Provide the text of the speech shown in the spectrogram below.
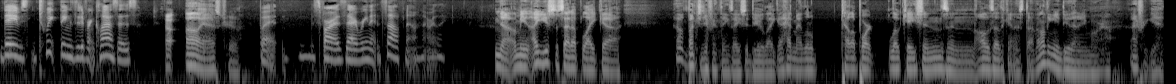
they've tweaked things to different classes, Oh, oh yeah, that's true. but as far as the arena itself, no, not really. No, I mean, I used to set up like uh, a bunch of different things I used to do. Like I had my little teleport locations and all this other kind of stuff. I don't think you can do that anymore. I forget,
